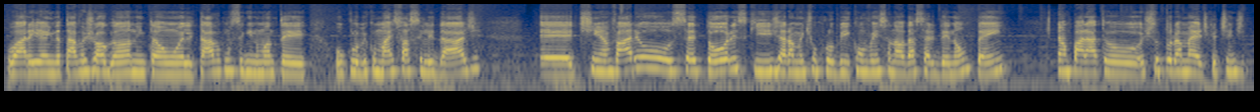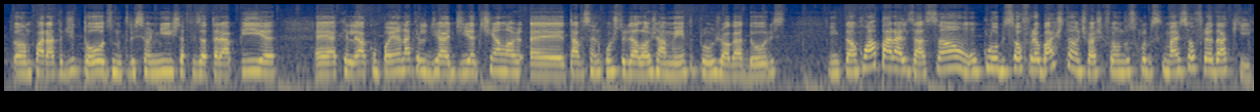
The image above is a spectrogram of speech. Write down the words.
o Ari ainda estava jogando, então ele estava conseguindo manter o clube com mais facilidade. É, tinha vários setores que geralmente um clube convencional da Série D não tem. Tinha amparato, estrutura médica, tinha amparato de todos, nutricionista, fisioterapia, é, aquele, acompanhando aquele dia a dia, estava é, sendo construído alojamento para os jogadores. Então, com a paralisação, o clube sofreu bastante. Eu acho que foi um dos clubes que mais sofreu daqui.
